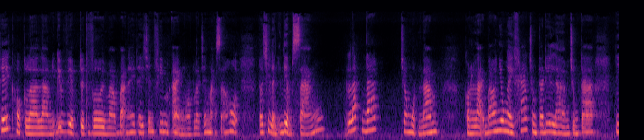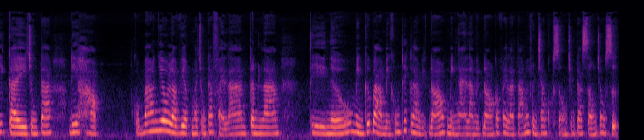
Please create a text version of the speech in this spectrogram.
thích hoặc là làm những cái việc tuyệt vời mà bạn hay thấy trên phim ảnh hoặc là trên mạng xã hội. Đó chỉ là những điểm sáng lác đác trong một năm. Còn lại bao nhiêu ngày khác chúng ta đi làm, chúng ta đi cày, chúng ta đi học, có bao nhiêu là việc mà chúng ta phải làm, cần làm thì nếu mình cứ bảo mình không thích làm việc đó mình ngại làm việc đó, có phải là 80% cuộc sống chúng ta sống trong sự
